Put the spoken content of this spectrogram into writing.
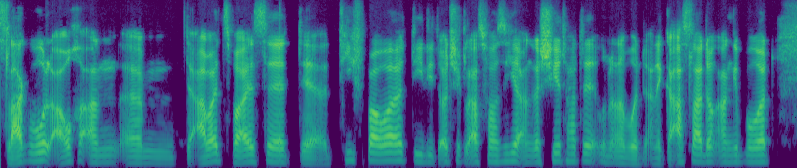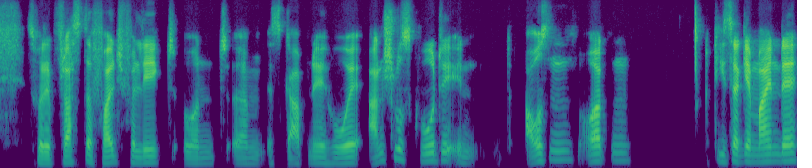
es lag wohl auch an ähm, der Arbeitsweise der Tiefbauer, die die deutsche Glasfaser hier engagiert hatte. Und dann wurde eine Gasleitung angebohrt, es wurde Pflaster falsch verlegt und ähm, es gab eine hohe Anschlussquote in Außenorten dieser Gemeinde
